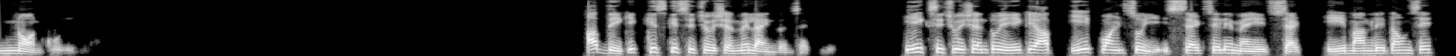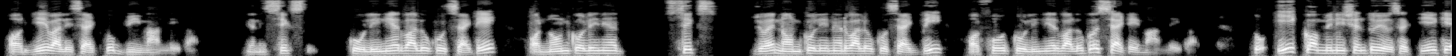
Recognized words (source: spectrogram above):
non collinear अब देखिए किस किस सिचुएशन में लाइन बन सकती है। एक सिचुएशन तो ये कि आप एक पॉइंट सो ये इस सेट से ले, मैं ये सेट ए मान लेता हूँ इसे और ये वाले सेट को बी मान लेता हूँ। यानी सिक्स कोलिनियर वालों को सेट ए और नॉन कोलिनियर सिक्स जो है नॉन कोलिनियर वालों को सेट बी और फोर कोलिनियर वालों को सेट ए मान लेगा तो एक कॉम्बिनेशन तो ये हो सकती है कि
